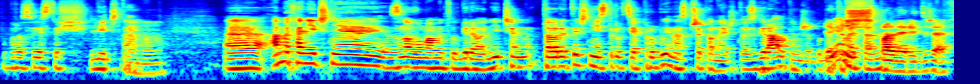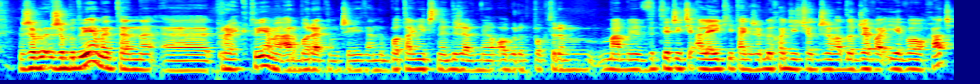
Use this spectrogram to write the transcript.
po prostu jest to śliczne. Mhm. E, a mechanicznie znowu mamy tu grę o niczym. Teoretycznie instrukcja próbuje nas przekonać, że to jest gra o tym, że budujemy Jakieś ten, szpalery drzew. że, że budujemy ten, e, projektujemy arboretum, czyli ten botaniczny, drzewny ogród, po którym mamy wytyczyć alejki tak, żeby chodzić od drzewa do drzewa i je wąchać.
